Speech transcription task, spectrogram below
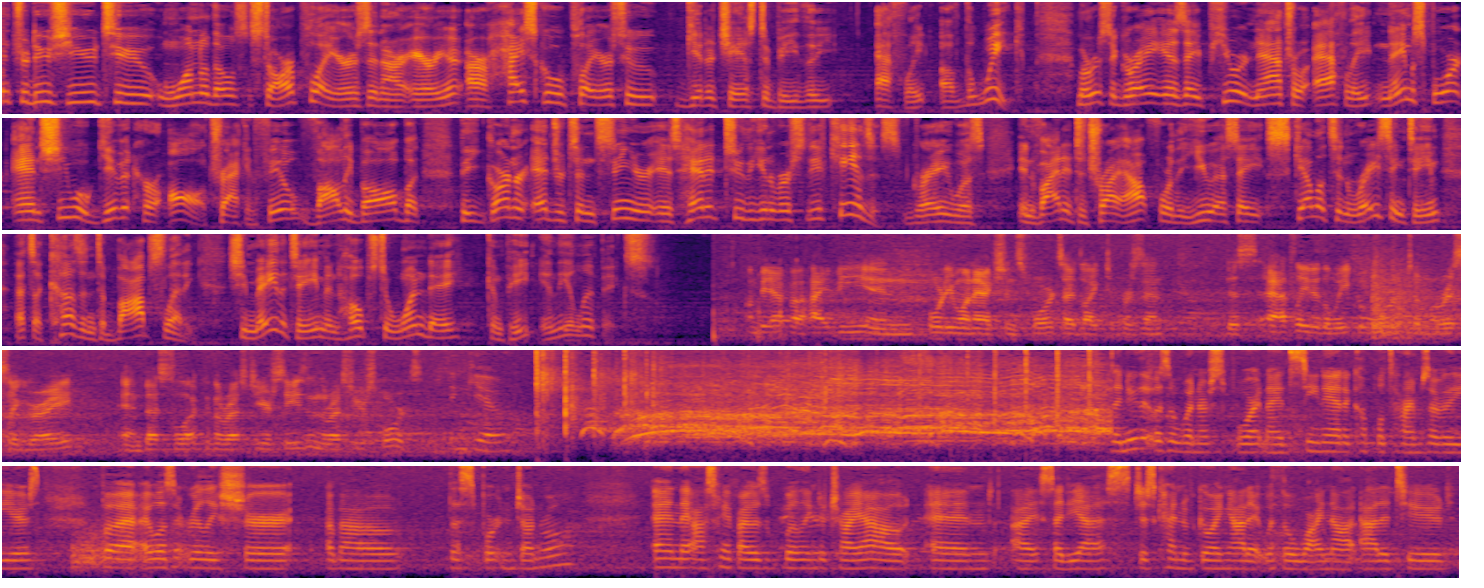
Introduce you to one of those star players in our area, our high school players who get a chance to be the athlete of the week. Marissa Gray is a pure natural athlete. Name a sport and she will give it her all. Track and field, volleyball, but the Gardner Edgerton senior is headed to the University of Kansas. Gray was invited to try out for the USA skeleton racing team. That's a cousin to bobsledding. She made the team and hopes to one day compete in the Olympics. On behalf of Hy-Vee and 41 Action Sports, I'd like to present this Athlete of the Week award to Marissa Gray, and best of luck in the rest of your season and the rest of your sports. Thank you. I knew that it was a winter sport and I had seen it a couple times over the years, but I wasn't really sure about the sport in general. And they asked me if I was willing to try out, and I said yes, just kind of going at it with a why not attitude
